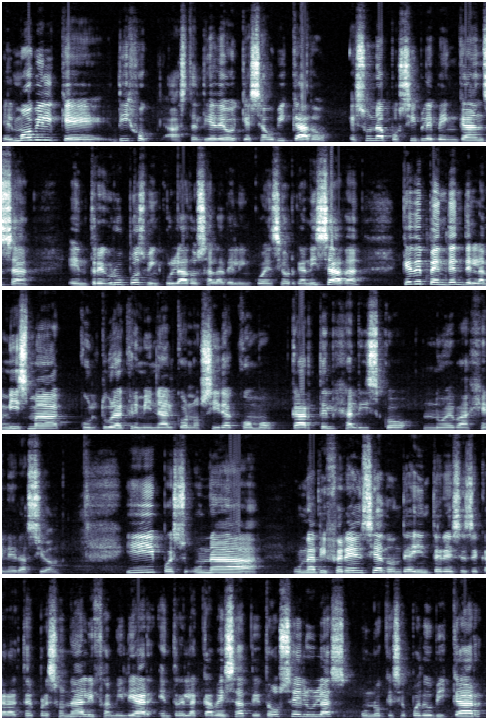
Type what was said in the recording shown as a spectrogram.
el móvil que dijo hasta el día de hoy que se ha ubicado es una posible venganza entre grupos vinculados a la delincuencia organizada que dependen de la misma cultura criminal conocida como Cártel Jalisco Nueva Generación. Y pues una una diferencia donde hay intereses de carácter personal y familiar entre la cabeza de dos células, uno que se puede ubicar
